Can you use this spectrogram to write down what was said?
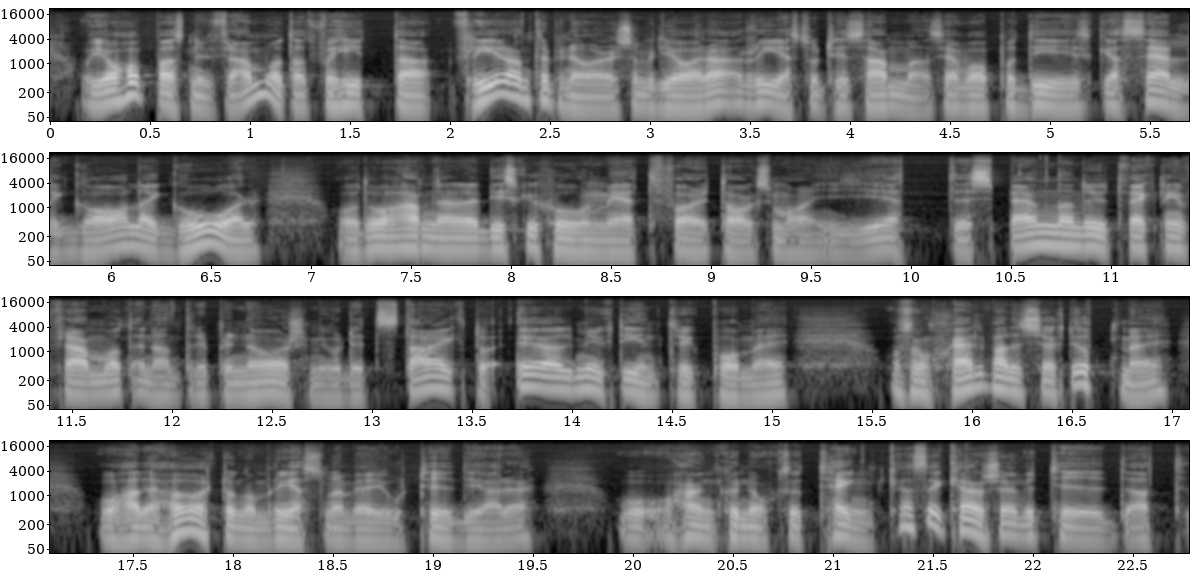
Och jag hoppas nu framåt att få hitta fler entreprenörer som vill göra resor tillsammans. Jag var på DIs gasellgala igår och då hamnade jag i diskussion med ett företag som har en jättespännande utveckling framåt. En entreprenör som gjorde ett starkt och ödmjukt intryck på mig och som själv hade sökt upp mig och hade hört om de resorna vi har gjort tidigare. Och, och han kunde också tänka sig kanske över tid att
